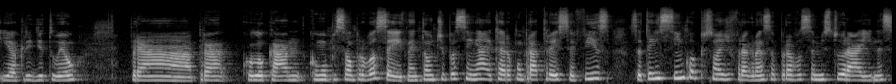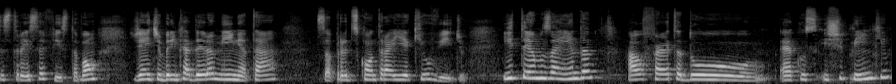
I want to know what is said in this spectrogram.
e acredito eu pra, pra colocar como opção para vocês, né? Então, tipo assim, ah, eu quero comprar três refis, você tem cinco opções de fragrância para você misturar aí nesses três refis, tá bom? Gente, brincadeira minha, tá? Só para descontrair aqui o vídeo. E temos ainda a oferta do Ecos Ishi Pink,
